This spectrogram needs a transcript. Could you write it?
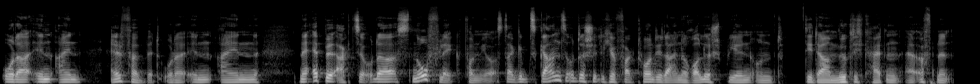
oder in ein Alphabet oder in ein, eine Apple-Aktie oder Snowflake von mir aus. Da gibt es ganz unterschiedliche Faktoren, die da eine Rolle spielen und die da Möglichkeiten eröffnen.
